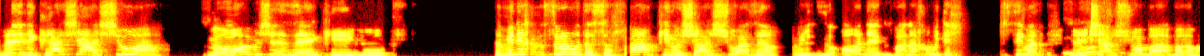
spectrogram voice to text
זה נקרא שעשוע, מרוב שזה כאילו, תביני איך הרסו לנו את השפה, כאילו שעשוע זה, זה עונג, ואנחנו מתייחסים לשעשוע ברמה...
